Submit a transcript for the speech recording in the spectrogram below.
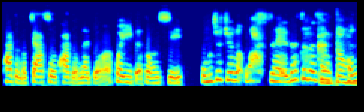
他怎么架设他的那个会议的东西，我们就觉得哇塞，那真的是很感动。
